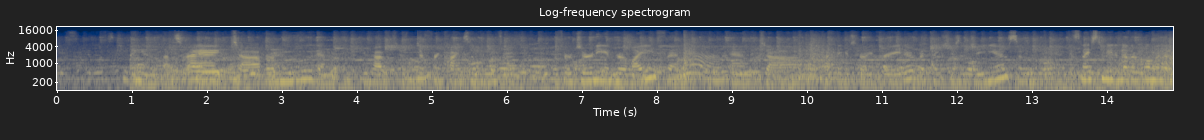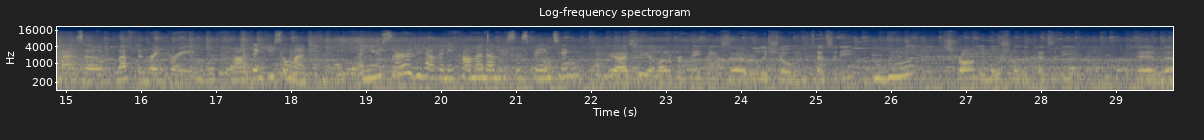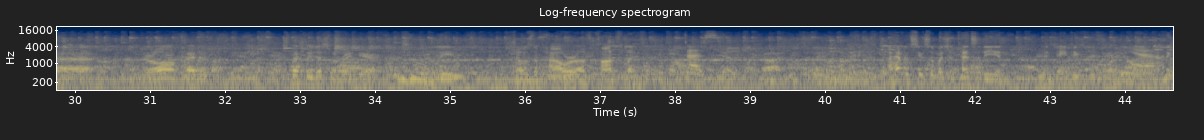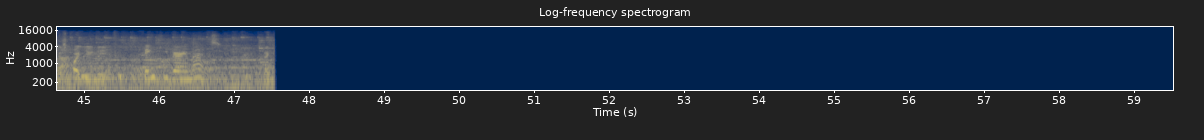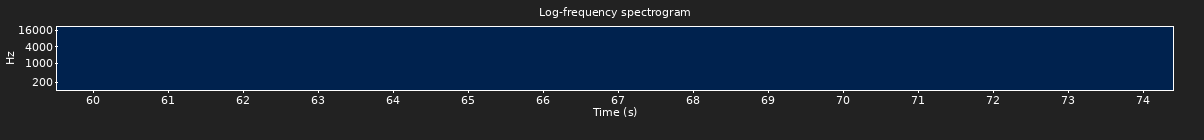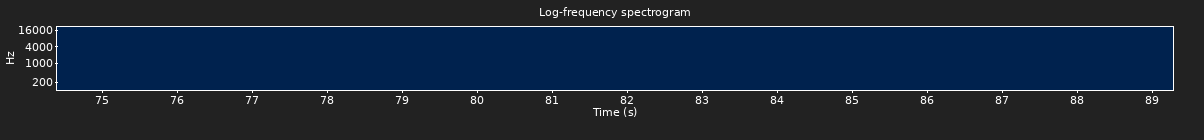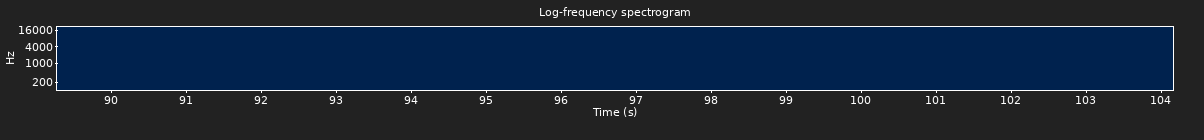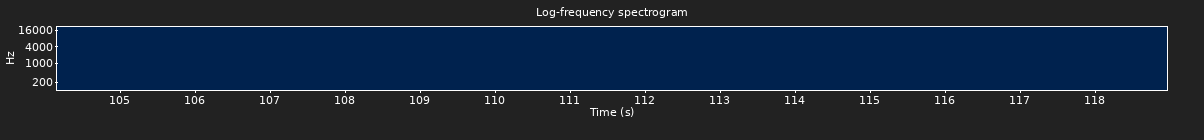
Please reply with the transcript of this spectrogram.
is it looks to and That's right. And, uh, her mood and you have different kinds of moods with, with her journey in her life and and uh, I think it's very creative. I think she's a genius and it's nice to meet another woman that has a left and right brain. Well, thank you so much. And you, sir, do you have any comment on Lisa's painting? Yeah, I see a lot of her paintings uh, really show intensity, strong emotional intensity, and uh, they're all kind of, especially this one right here. This really shows the power of conflict. It does. Yes, my God. I haven't seen so much intensity in, in paintings before. Yeah. I think it's quite unique. Thank you very much.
